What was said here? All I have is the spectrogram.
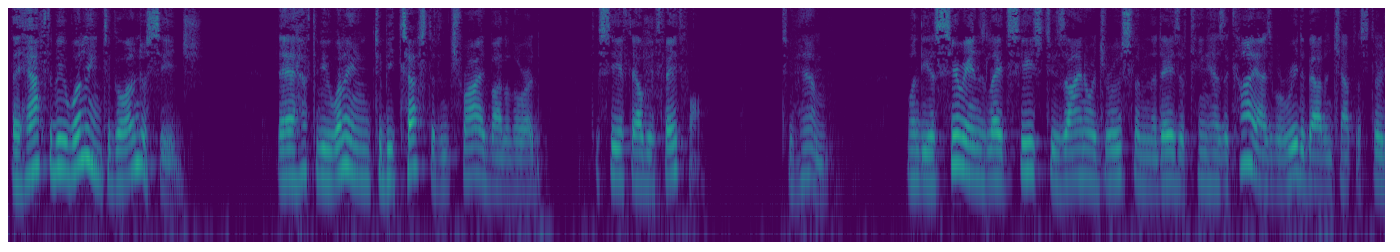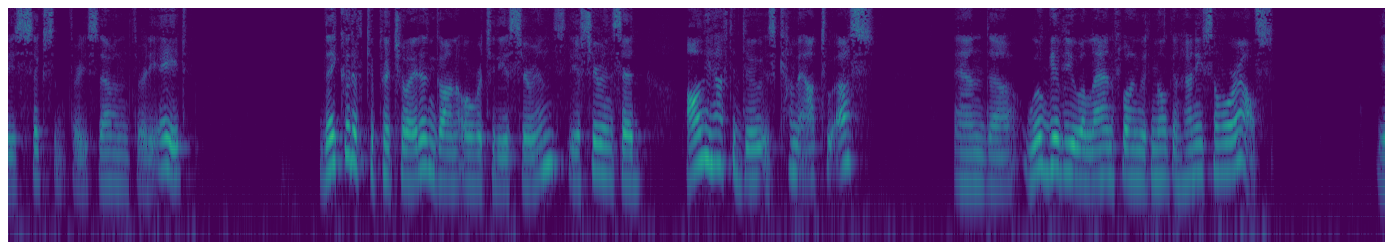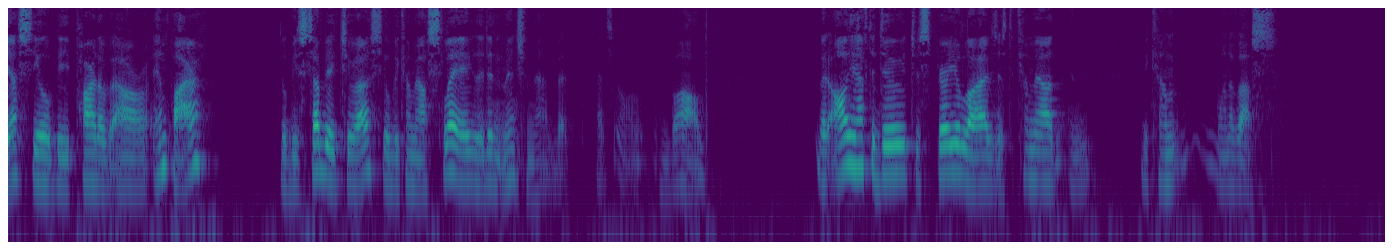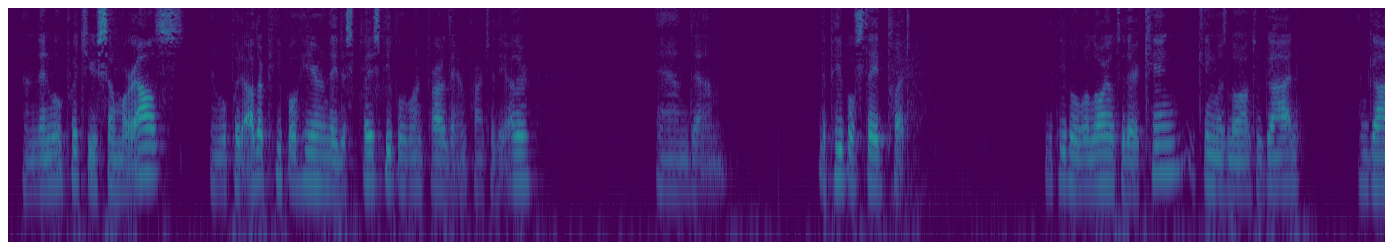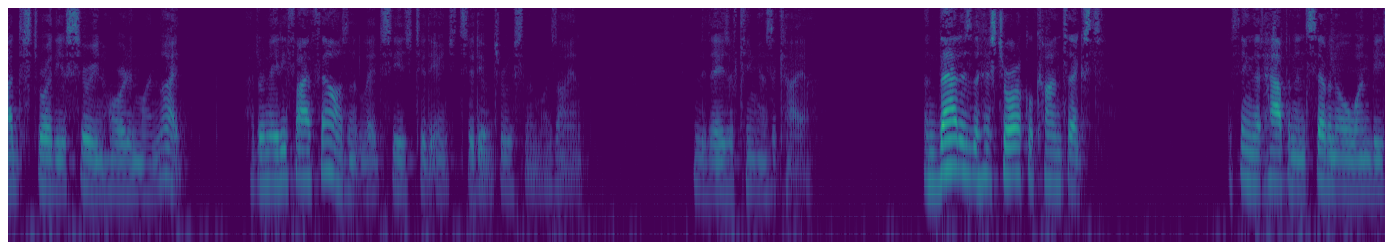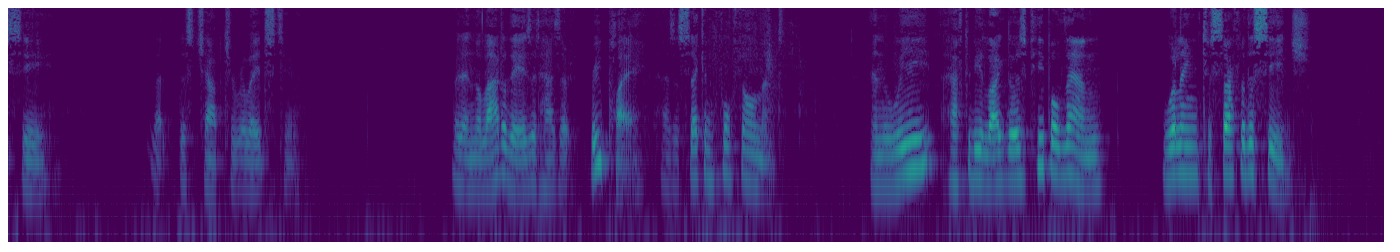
They have to be willing to go under siege. They have to be willing to be tested and tried by the Lord to see if they'll be faithful to Him. When the Assyrians laid siege to Zion or Jerusalem in the days of King Hezekiah, as we'll read about in chapters 36 and 37 and 38, they could have capitulated and gone over to the Assyrians. The Assyrians said, All you have to do is come out to us, and uh, we'll give you a land flowing with milk and honey somewhere else. Yes, you'll be part of our empire. You'll be subject to us. You'll become our slave. They didn't mention that, but that's involved. But all you have to do to spare your lives is to come out and become one of us. And then we'll put you somewhere else, and we'll put other people here, and they displace people from one part of the empire to the other. And um, the people stayed put. The people were loyal to their king, the king was loyal to God, and God destroyed the Assyrian horde in one night. 185,000 that laid siege to the ancient city of Jerusalem or Zion in the days of King Hezekiah. And that is the historical context, the thing that happened in 701 BC that this chapter relates to. But in the latter days, it has a replay, it has a second fulfillment. And we have to be like those people then, willing to suffer the siege,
